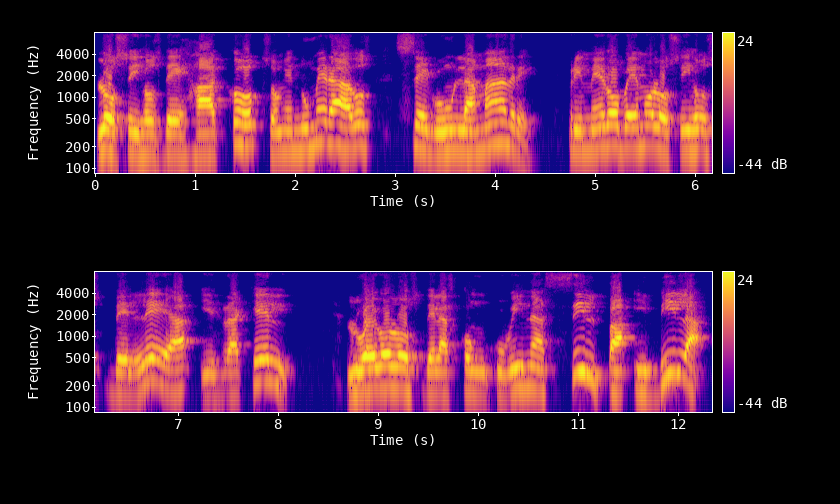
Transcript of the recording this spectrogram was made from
Los hijos de Jacob son enumerados según la madre. Primero vemos los hijos de Lea y Raquel, luego los de las concubinas Silpa y Bila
